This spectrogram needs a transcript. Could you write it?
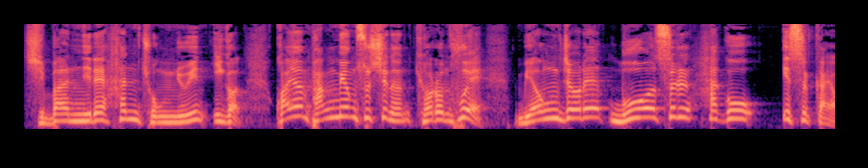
집안일의 한 종류인 이것. 과연 박명수 씨는 결혼 후에 명절에 무엇을 하고 있을까요?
